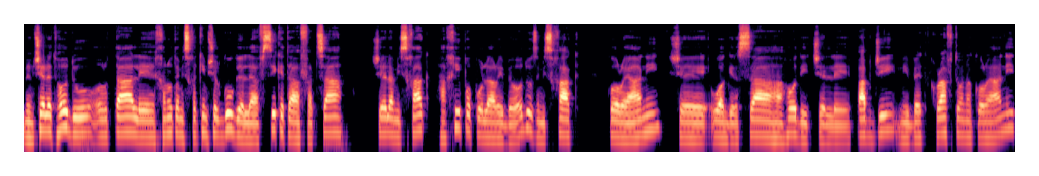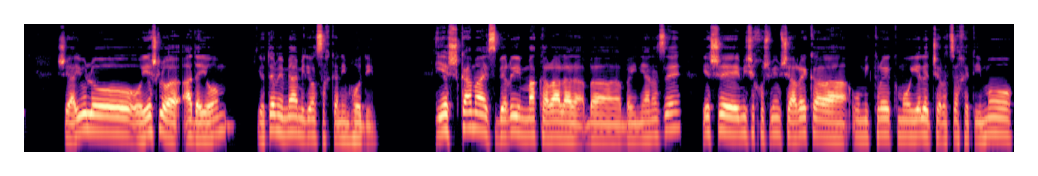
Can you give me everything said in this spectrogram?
ממשלת הודו הורתה לחנות המשחקים של גוגל להפסיק את ההפצה של המשחק הכי פופולרי בהודו, זה משחק קוריאני, שהוא הגרסה ההודית של PUBG מבית קרפטון הקוריאנית, שהיו לו, או יש לו עד היום, יותר מ-100 מיליון שחקנים הודים. יש כמה הסברים מה קרה בעניין הזה. יש מי שחושבים שהרקע הוא מקרה כמו ילד שרצח את אמו,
